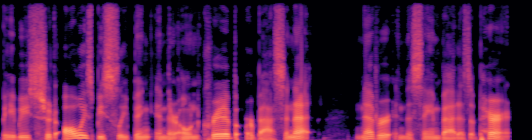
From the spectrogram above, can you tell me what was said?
babies should always be sleeping in their own crib or bassinet, never in the same bed as a parent.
